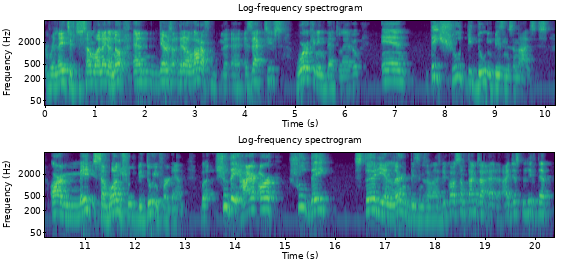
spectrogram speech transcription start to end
relative to someone I don't know. And there's a, there are a lot of uh, executives working in that level, and they should be doing business analysis, or maybe someone should be doing for them. But should they hire or should they study and learn business analysis? Because sometimes I, I just believe that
